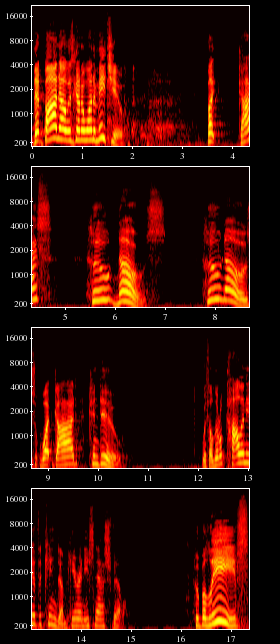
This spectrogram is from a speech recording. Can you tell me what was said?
that Bono is going to want to meet you. But, guys, who knows? Who knows what God can do with a little colony of the kingdom here in East Nashville? Who believes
